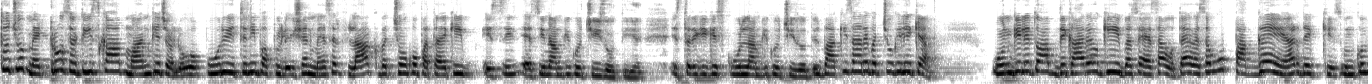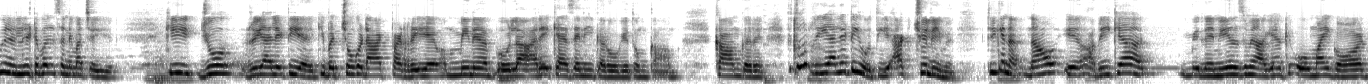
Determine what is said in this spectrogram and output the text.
तो जो मेट्रो सिटीज़ का आप मान के चलो पूरी इतनी पॉपुलेशन में सिर्फ़ लाख बच्चों को पता है कि ऐसी ऐसी नाम की कोई चीज़ होती है इस तरीके के स्कूल नाम की कोई चीज़ होती है। बाकी सारे बच्चों के लिए क्या? उनके लिए तो आप दिखा रहे हो कि बस ऐसा होता है, वैसा, वो पक गए हैं यार देख के। उनको भी रिलेटेबल सिनेमा चाहिए कि जो रियलिटी है, कि बच्चों को डांट पड़ रही है, मम्मी ने बोला, अरे, कैसे नहीं करोगे तुम काम काम करें। फिर तो रियलिटी होती है एक्चुअली में, ठीक है ना? नाउ अभी क्या मिलेनियल्स में आ गया कि ओ my God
